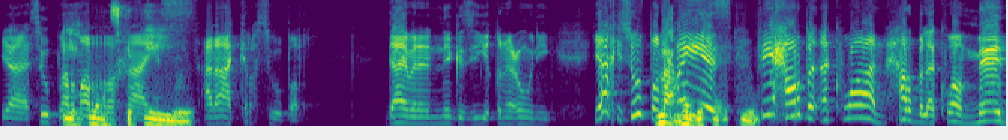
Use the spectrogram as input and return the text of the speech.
yeah سوبر مرة خايس. أنا أكره سوبر. دائما النقز يقنعوني. يا أخي سوبر كويس. في حرب الأكوان. حرب الأكوان. mid.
